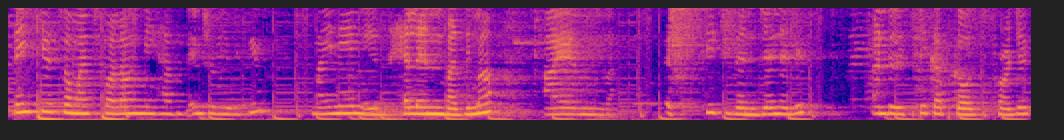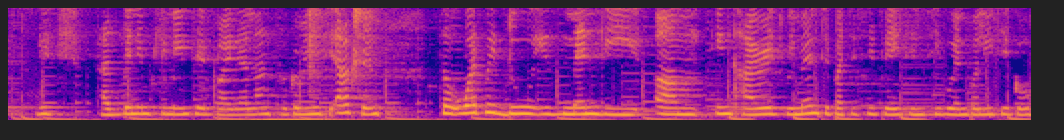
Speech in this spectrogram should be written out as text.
Thank you so much for allowing me have this interview with you. My name is Helen Bazima. I am a citizen journalist under the Speak Up Girls project, which has been implemented by the Alliance for Community Action. So, what we do is mainly um, encourage women to participate in civil and political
